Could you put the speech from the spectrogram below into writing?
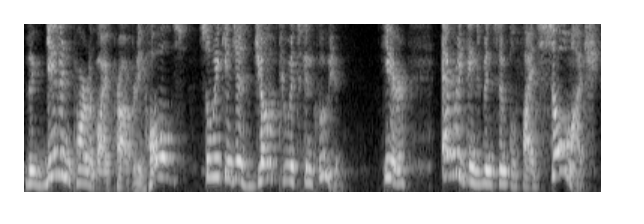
The given part of our property holds, so we can just jump to its conclusion. Here, everything's been simplified so much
